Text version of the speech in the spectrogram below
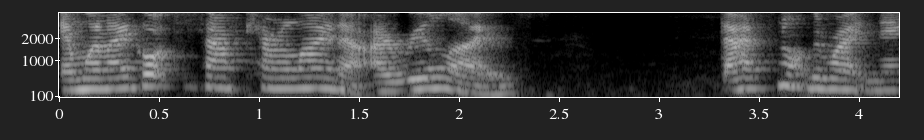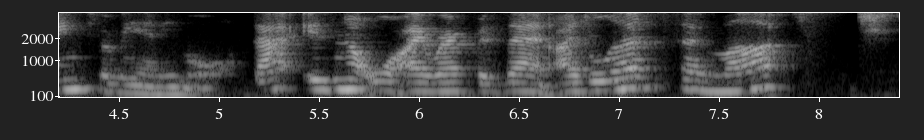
And when I got to South Carolina, I realized that's not the right name for me anymore. That is not what I represent. I'd learned so much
